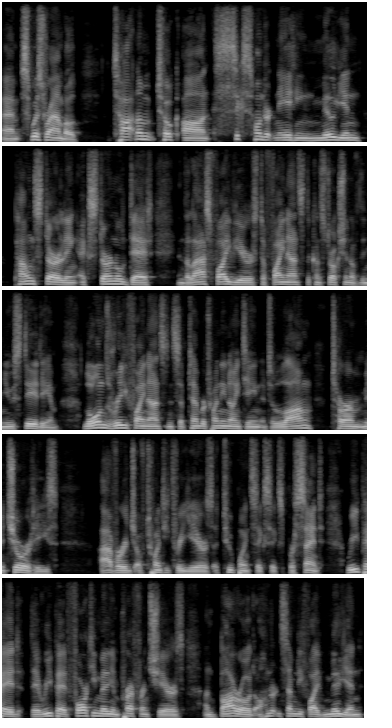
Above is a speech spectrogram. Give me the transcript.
Um, Swiss Ramble, Tottenham took on 618 million pounds sterling external debt in the last five years to finance the construction of the new stadium. Loans refinanced in September 2019 into long term maturities, average of 23 years at 2.66%. Repaid, they repaid 40 million preference shares and borrowed 175 million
